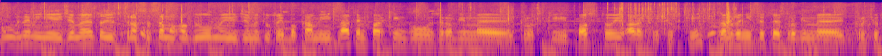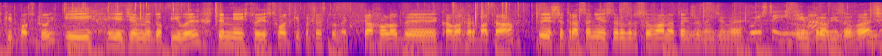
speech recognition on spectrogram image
głównymi nie jedziemy. To jest trasa samochodu. My jedziemy tutaj bokami. Na tym parkingu zrobimy krótki postój, ale króciutki. W Zamrzenicy też zrobimy króciutki postój i jedziemy do Piły. W tym miejscu jest słodki poczęstunek. Czacholody, kawa, herbata. Tu jeszcze trasa nie jest rozrysowana, także będziemy Bo jeszcze jej nie improwizować.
